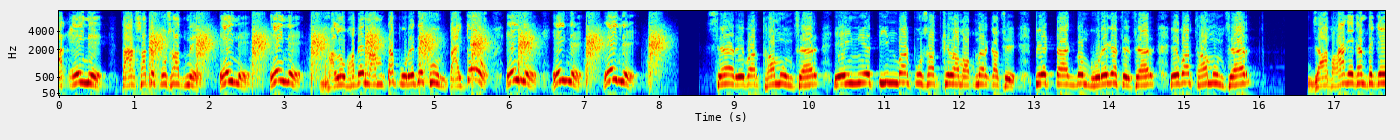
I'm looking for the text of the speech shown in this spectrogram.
আর এই নে, তার সাথে প্রসাদ নে, এই নে এই নে, ভালোভাবে নামটা পড়ে দেখুন, তাই তো? এই নে এই নে এই নে। স্যার, এবার থামুন, স্যার, এই নিয়ে তিনবার প্রসাদ খেলাম আপনার কাছে, পেটটা একদম ভরে গেছে, স্যার, এবার থামুন, স্যার। যা ভাগ এখান থেকে।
